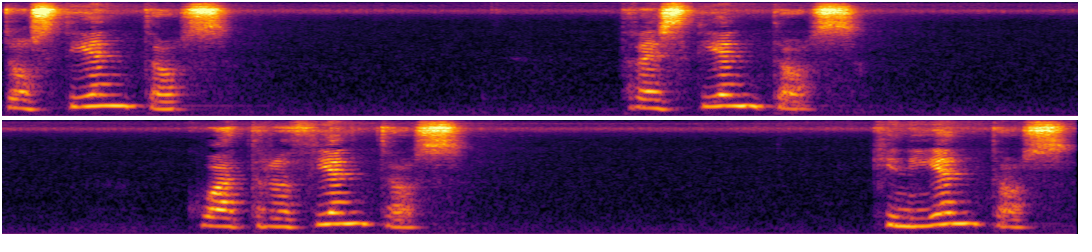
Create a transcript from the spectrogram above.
doscientos, trescientos, cuatrocientos, quinientos,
